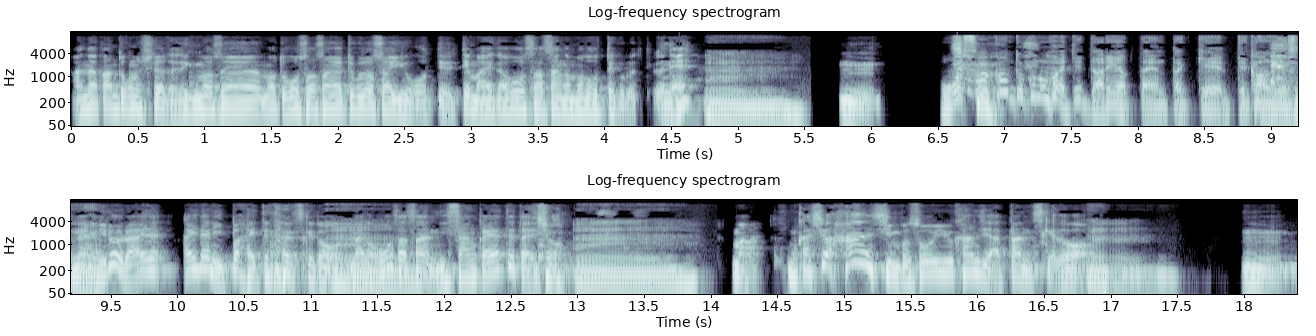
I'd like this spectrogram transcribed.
あんな監督の人だったらできません。もっと大沢さんやってくださいよって言って、前が大沢さんが戻ってくるっていうね。うん。うん。大沢監督の前って誰やったんやったっけって感じですね。いろいろ間間にいっぱい入ってたんですけど、うんなんか大沢さん2、3回やってたでしょ。うん。まあ、昔は阪神もそういう感じだったんですけどう、ん。うん。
